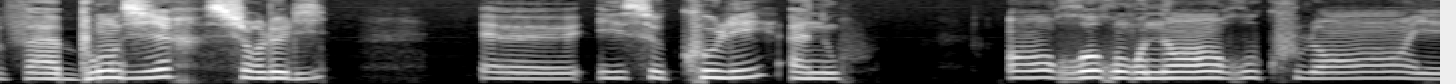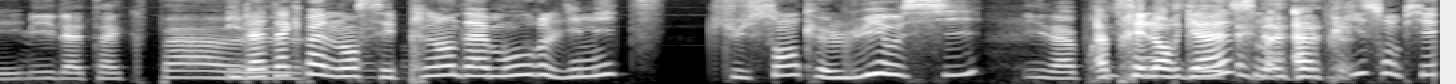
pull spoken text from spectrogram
va bondir sur le lit euh, et se coller à nous en ronronnant, roucoulant et Mais il attaque pas. il euh, attaque pas, non, c'est plein d'amour, limite. Tu sens que lui aussi, Il a pris après l'orgasme, a pris son pied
